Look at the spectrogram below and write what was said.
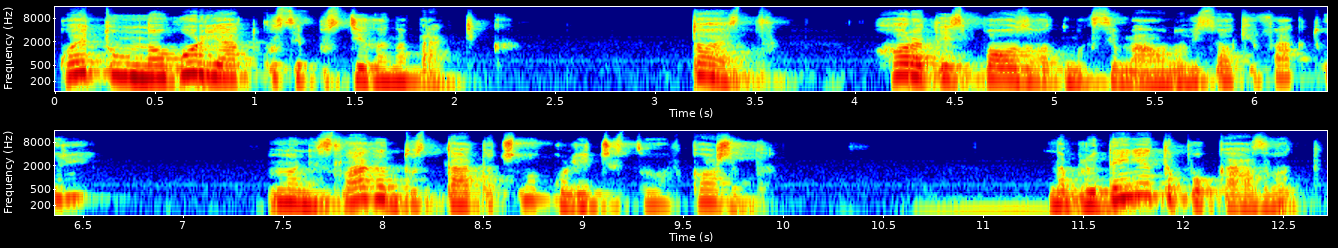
което много рядко се постига на практика. Тоест, хората използват максимално високи фактори, но не слагат достатъчно количество в кожата. Наблюденията показват,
